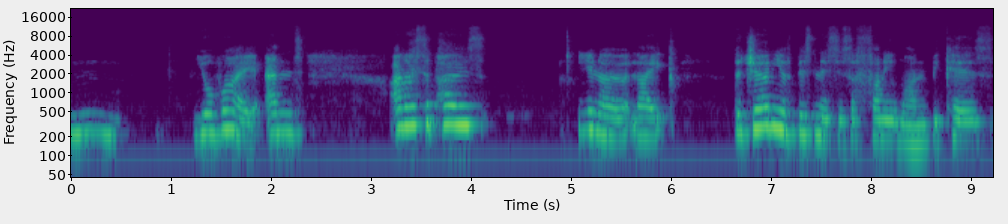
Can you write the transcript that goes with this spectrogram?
Mm, you're right, and and I suppose, you know, like the journey of business is a funny one because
